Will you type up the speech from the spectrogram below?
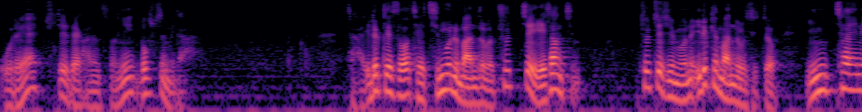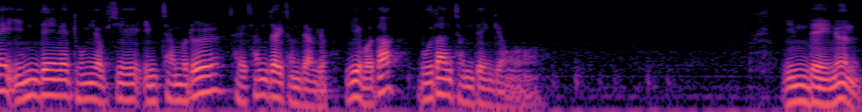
올해 출제될 가능성이 높습니다. 자 이렇게 해서 제 지문을 만들면 출제 예상 지 출제 지문은 이렇게 만들 수 있죠. 임차인의 임대인의 동의 없이 임차물을 제3자에게 전대한 경우 이게 뭐다? 무단 전대인 경우 임대인은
